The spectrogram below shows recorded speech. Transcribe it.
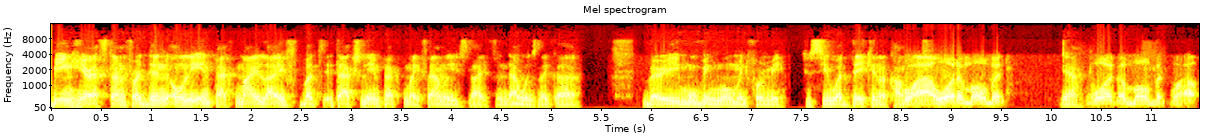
being here at Stanford didn't only impact my life, but it actually impacted my family's life, and that was like a very moving moment for me to see what they can accomplish. Wow, what a moment. Yeah. What a moment. Wow.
